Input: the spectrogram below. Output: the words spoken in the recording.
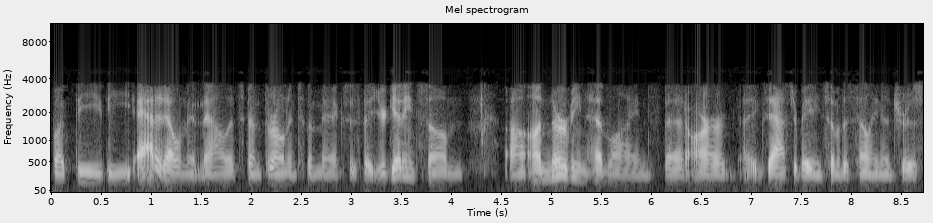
But the the added element now that's been thrown into the mix is that you're getting some uh, unnerving headlines that are exacerbating some of the selling interest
